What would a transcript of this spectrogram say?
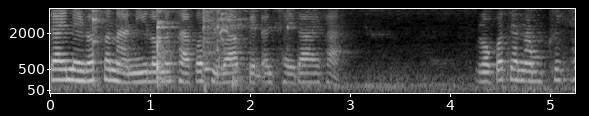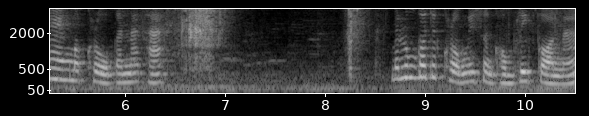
ได้ในลักษณะนี้แล้วนะคะ ก็ถือว่าเป็นอันใช้ได้ค่ะ เราก็จะนำพริกแห้งมาโขลกกันนะคะแม่ลุงก็จะโขลกในส่วนของพริกก่อนนะ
